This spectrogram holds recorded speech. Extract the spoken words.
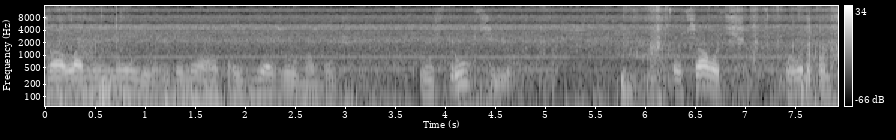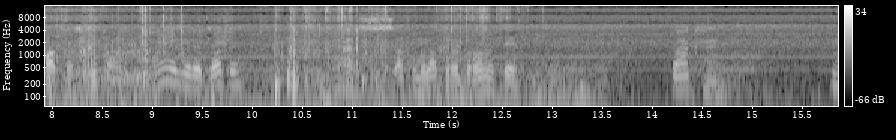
заламіную і до нього прив'яжу, мабуть, інструкцію. Оця от доволі компактна штука має заряджати е, з акумулятора бронетехніки. Так, е, ну,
